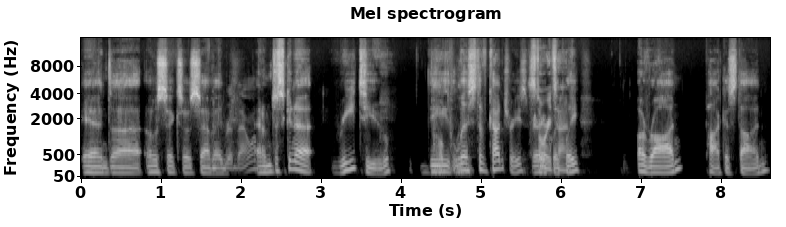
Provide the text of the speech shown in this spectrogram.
and uh 06 Have 07 you read that one? and I'm just going to read to you the Hopefully. list of countries very Story time. quickly. Iran, Pakistan,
